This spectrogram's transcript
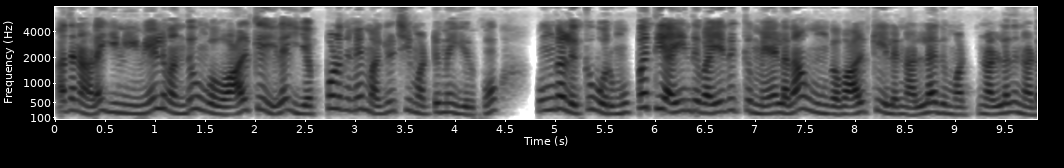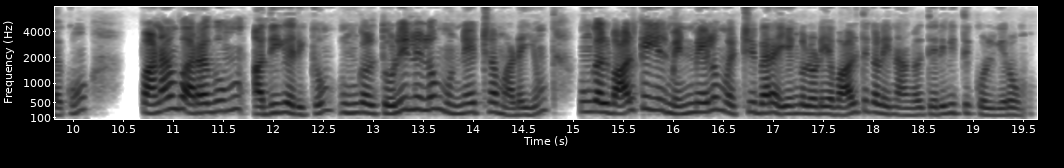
அதனால இனிமேல் வந்து உங்க வாழ்க்கையில எப்பொழுதுமே மகிழ்ச்சி மட்டுமே இருக்கும். உங்களுக்கு ஒரு முப்பத்தி ஐந்து வயதுக்கு மேலதான் உங்க வாழ்க்கையில நல்லது மட் நல்லது நடக்கும். பணம் வரவும் அதிகரிக்கும். உங்கள் தொழிலிலும் முன்னேற்றம் அடையும். உங்கள் வாழ்க்கையில் மென்மேலும் வெற்றி பெற எங்களுடைய வாழ்த்துக்களை நாங்கள் தெரிவித்துக் கொள்கிறோம்.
